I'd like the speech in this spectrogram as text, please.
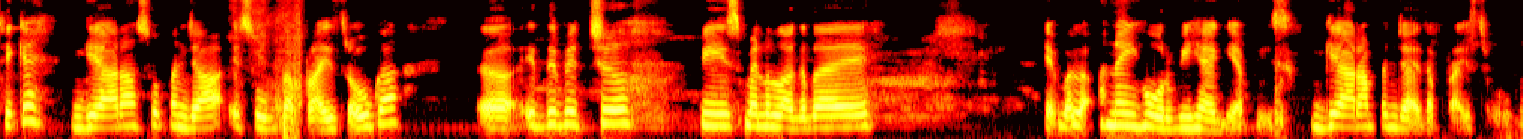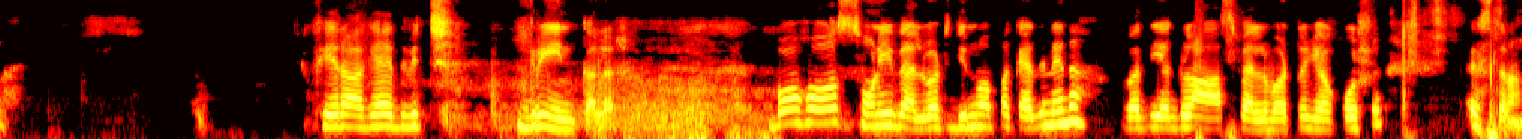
ਠੀਕ ਹੈ? 1150 ਇਹ ਸੂਟ ਦਾ ਪ੍ਰਾਈਸ ਰਹੂਗਾ। ਇਹਦੇ ਵਿੱਚ ਪੀਸ ਮੈਨੂੰ ਲੱਗਦਾ ਹੈ ਇਹ ਵਾਲਾ, ਨਹੀਂ, ਹੋਰ ਵੀ ਹੈਗੇ ਆ ਪੀਸ 1150 ਇਹਦਾ ਪ੍ਰਾਈਸ ਰਹੂਗਾ ਫਿਰ ਆ ਗਿਆ ਇਹਦੇ ਵਿੱਚ ਗ੍ਰੀਨ ਕਲਰ ਬਹੁਤ ਸੋਹਣੀ ਵੈਲਵਟ ਜਿਹਨੂੰ ਆਪਾਂ ਕਹਿ ਦਿੰਦੇ ਨਾ, ਵਧੀਆ ਗਲਾਸ ਵੈਲਵਟ ਜਾਂ ਕੁਛ, ਇਸ ਤਰ੍ਹਾਂ।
